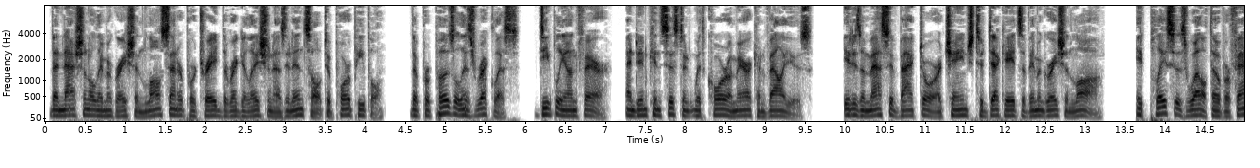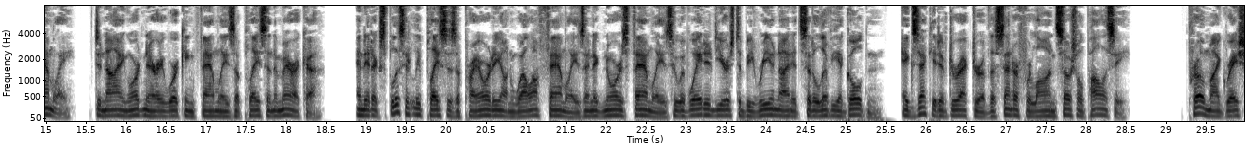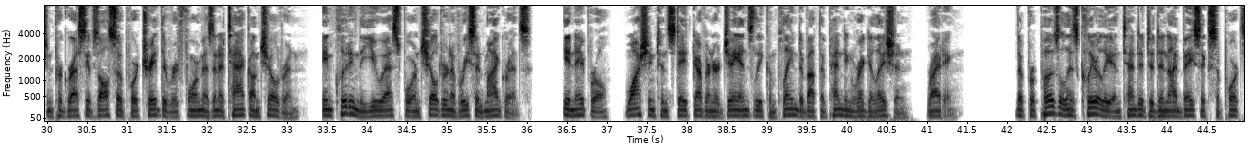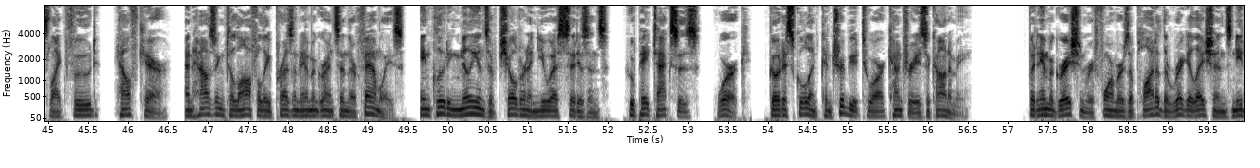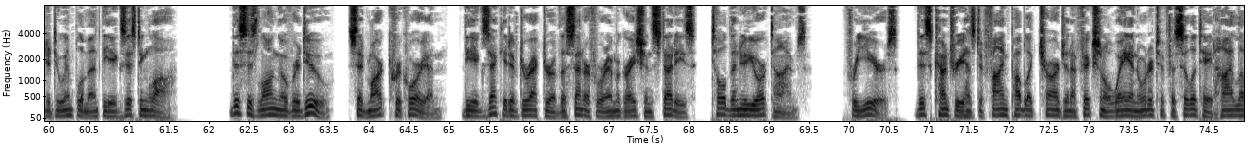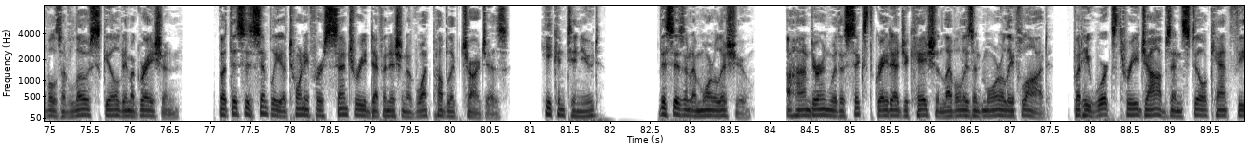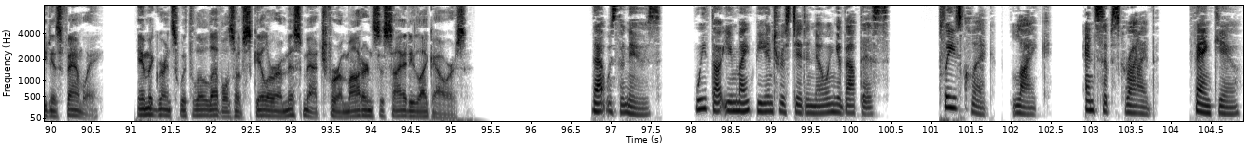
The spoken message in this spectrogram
The National Immigration Law Center portrayed the regulation as an insult to poor people. The proposal is reckless, deeply unfair, and inconsistent with core American values. It is a massive backdoor change to decades of immigration law. It places wealth over family, denying ordinary working families a place in America. And it explicitly places a priority on well-off families and ignores families who have waited years to be reunited said Olivia Golden, Executive Director of the Center for Law and Social Policy. Pro-migration progressives also portrayed the reform as an attack on children, including the U.S.-born children of recent migrants. In April, Washington State Governor Jay Inslee complained about the pending regulation, writing, The proposal is clearly intended to deny basic supports like food, health care, and housing to lawfully present immigrants and their families, including millions of children and U.S. citizens, who pay taxes, work, go to school and contribute to our country's economy but immigration reformers applauded the regulations needed to implement the existing law. This is long overdue, said Mark Krikorian, the executive director of the Center for Immigration Studies, told the New York Times. For years, this country has defined public charge in a fictional way in order to facilitate high levels of low-skilled immigration. But this is simply a 21st-century definition of what public charge is. He continued. This isn't a moral issue. A Honduran with a sixth-grade education level isn't morally flawed, but he works three jobs and still can't feed his family. Immigrants with low levels of skill are a mismatch for a modern society like ours. That was the news. We thought you might be interested in knowing about this. Please click like and subscribe. Thank you.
